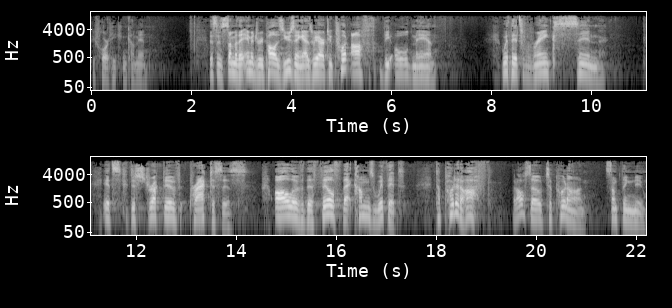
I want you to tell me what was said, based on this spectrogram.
before he can come in. This is some of the imagery Paul is using as we are to put off the old man with its rank sin, its destructive practices all of the filth that comes with it, to put it off, but also to put on something new.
